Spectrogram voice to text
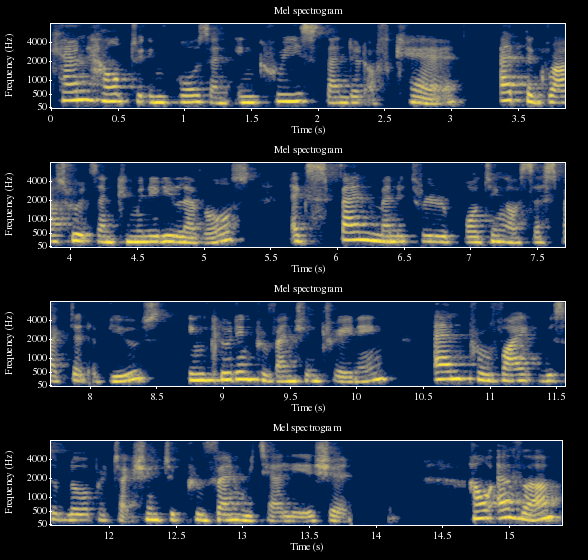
can help to impose an increased standard of care at the grassroots and community levels, expand mandatory reporting of suspected abuse, including prevention training, and provide whistleblower protection to prevent retaliation. However,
